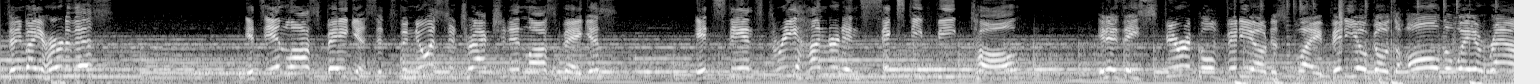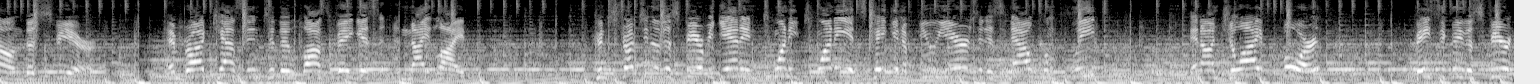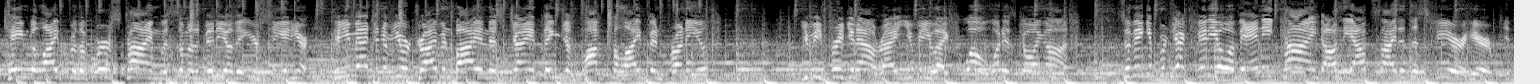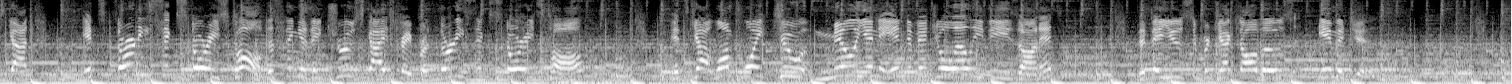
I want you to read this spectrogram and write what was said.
Has anybody heard of this? It's in Las Vegas. It's the newest attraction in Las Vegas. It stands 360 feet tall. It is a spherical video display. Video goes all the way around the sphere and broadcasts into the Las Vegas nightlight. Construction of the sphere began in 2020. It's taken a few years. It is now complete. And on July 4th, basically the sphere came to life for the first time with some of the video that you're seeing here. Can you imagine if you were driving by and this giant thing just popped to life in front of you? You'd be freaking out, right? You'd be like, whoa, what is going on? So they can project video of any kind on the outside of the sphere here. It's got it's 36 stories tall. This thing is a true skyscraper, 36 stories tall. It's got 1.2 million individual LEDs on it that they use to project all those images.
